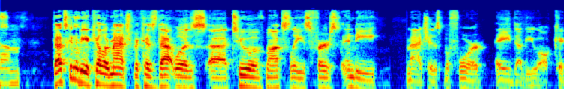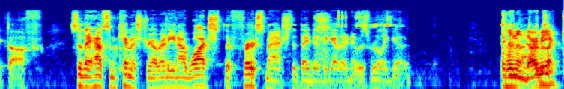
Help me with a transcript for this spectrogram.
them. That's going to be a killer match because that was uh, two of Moxley's first indie matches before AEW all kicked off. So they have some chemistry already. And I watched the first match that they did together, and it was really good. They Him did and like- It was, Darby? like,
